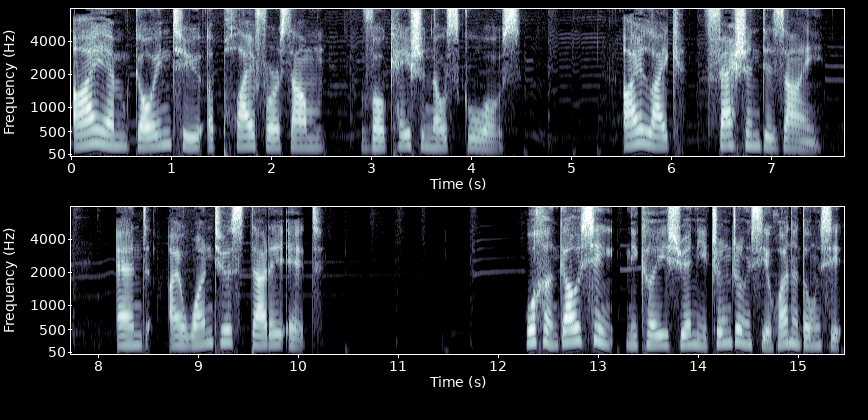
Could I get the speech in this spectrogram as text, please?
I am going to apply for some vocational schools. I like fashion design, and I want to study it. 我很高兴你可以学你真正喜欢的东西。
